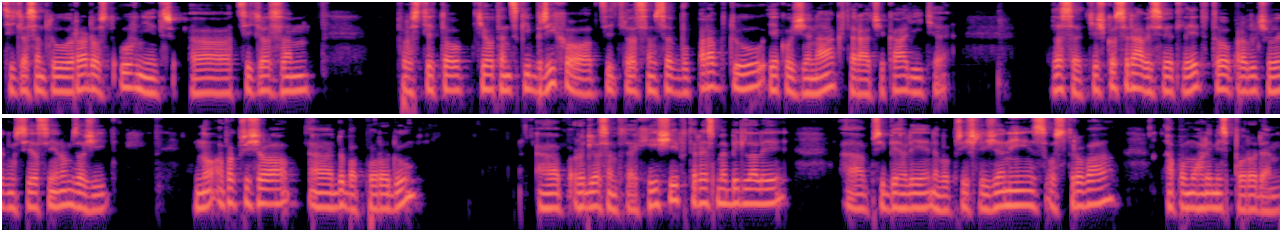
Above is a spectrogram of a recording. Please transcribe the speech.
Cítil jsem tu radost uvnitř. Cítil jsem prostě to těhotenský břicho. Cítil jsem se opravdu jako žena, která čeká dítě. Zase, těžko se dá vysvětlit, to opravdu člověk musí asi jenom zažít. No a pak přišla doba porodu. Rodil jsem v té chýši, v které jsme bydleli přiběhly nebo přišly ženy z ostrova a pomohly mi s porodem.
